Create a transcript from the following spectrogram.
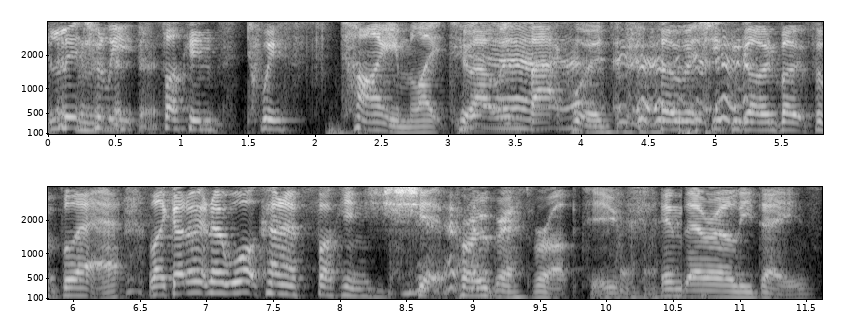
Literally fucking twists time like two hours backwards so that she can go and vote for Blair. Like, I don't know what kind of fucking shit progress we're up to in their early days.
